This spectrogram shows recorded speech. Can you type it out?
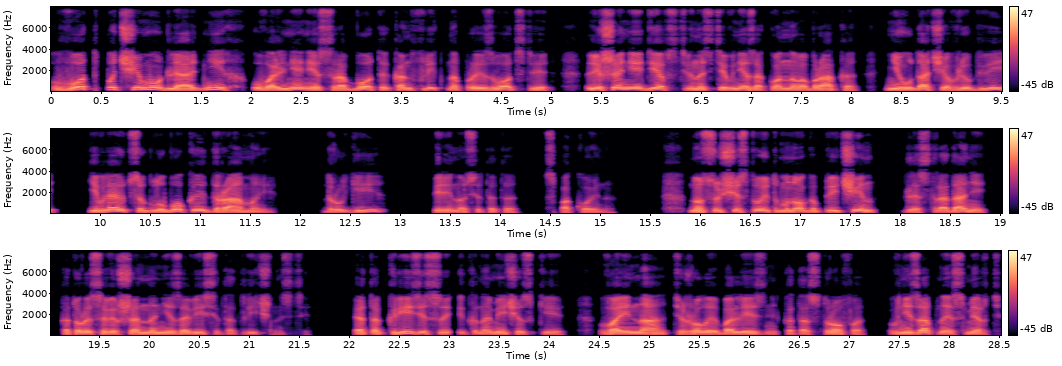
Вот почему для одних увольнение с работы, конфликт на производстве, лишение девственности вне законного брака, неудача в любви являются глубокой драмой, другие переносят это спокойно. Но существует много причин, для страданий, которые совершенно не зависят от личности. Это кризисы экономические, война, тяжелая болезнь, катастрофа, внезапная смерть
